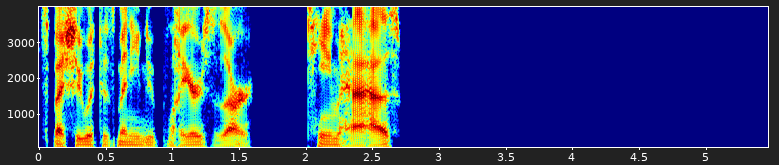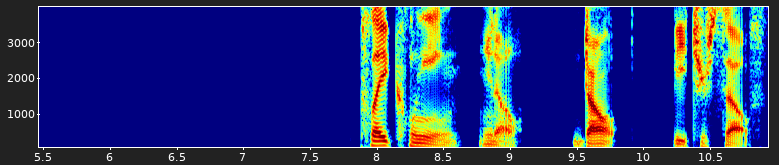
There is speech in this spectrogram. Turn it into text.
especially with as many new players as our team has. Play clean, you know, don't beat yourself.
